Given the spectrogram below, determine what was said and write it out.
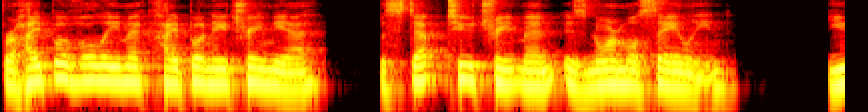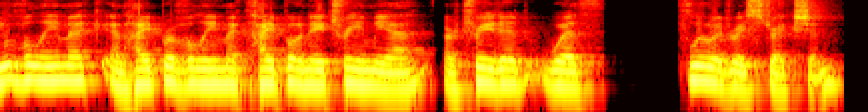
For hypovolemic hyponatremia, the step 2 treatment is normal saline. Euvolemic and hypervolemic hyponatremia are treated with fluid restriction.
